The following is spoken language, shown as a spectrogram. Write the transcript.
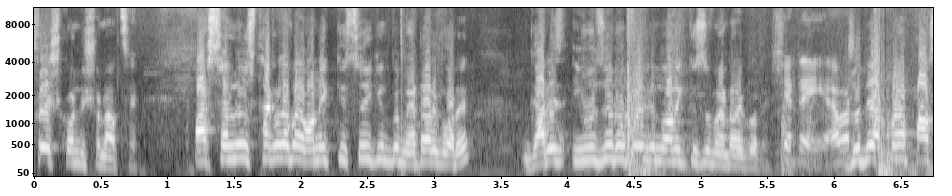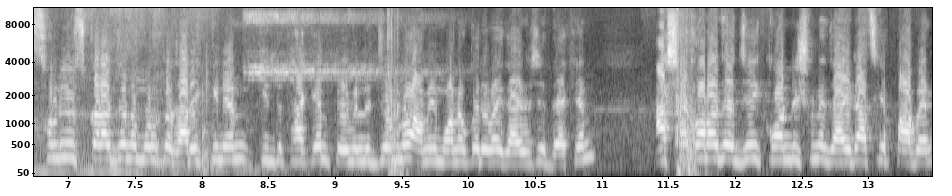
ফ্রেশ কন্ডিশন আছে। পার্সোনাল ইউজ থাকলে ভাই অনেক কিছুই কিন্তু ম্যাটার করে। গাড়ির ইউজের উপরে কিন্তু অনেক কিছু ম্যাটার করে। সেটাই যদি আপনারা পার্সোনাল ইউজ করার জন্য মূলত গাড়ি কিনেন কিনতে থাকেন ফ্যামিলির জন্য আমি মনে করি ভাই গাড়ি এসে দেখেন। আশা করা যায় যেই কন্ডিশনে গাড়িটা আজকে পাবেন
